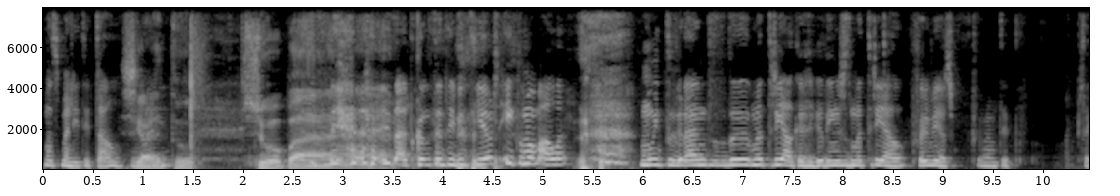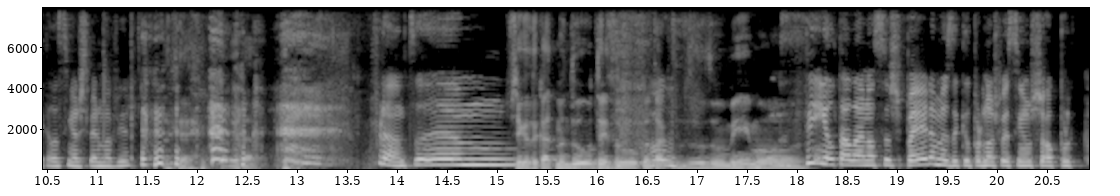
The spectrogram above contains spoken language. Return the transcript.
uma semanita e tal. Chegarem tu. Chupa! Exato, com 120 euros e com uma mala muito grande de material, carregadinhos de material. Foi mesmo, foi mesmo tipo. Se aquela senhora estiver-me a ver. ok, obrigado. pronto. hum, Chega de Katmandu, tens o contacto do, do Mimo? Ou... Sim, ele está lá à nossa espera, mas aquilo para nós foi assim um choque porque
